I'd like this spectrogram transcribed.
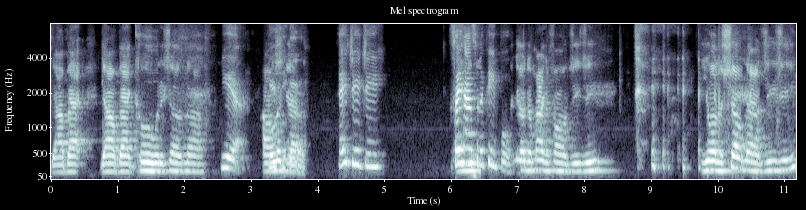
Y'all back y'all back cool with each other now? Yeah oh Here look at her. Hey gigi. Say hi to the people. Yo, the microphone gigi. You on the show now gigi.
